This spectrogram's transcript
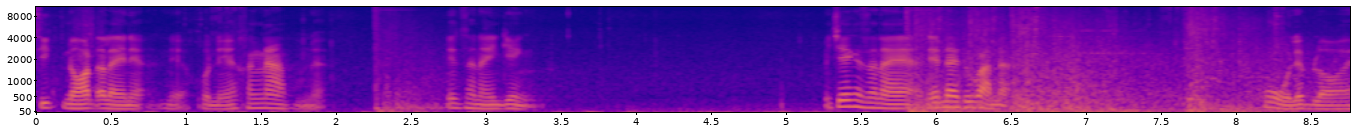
ซิกนอตอะไรเนี่ยเนี่ยคนนี้ข้างหน้าผมเนี่ยเล่นสไนด์เก่ง ไม่ใช่แค่สไนด์เล่นได้ทุกอันอะโอ้โหเรียบร้อย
